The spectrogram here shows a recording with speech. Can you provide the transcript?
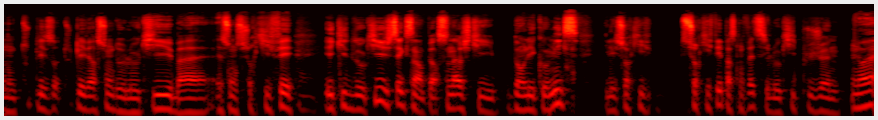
Donc, toutes les, toutes les versions de Loki, bah, elles sont surkiffées. Et Kid Loki, je sais que c'est un personnage qui, dans les comics, il est surkiff- surkiffé parce qu'en fait, c'est Loki plus jeune. Ouais,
